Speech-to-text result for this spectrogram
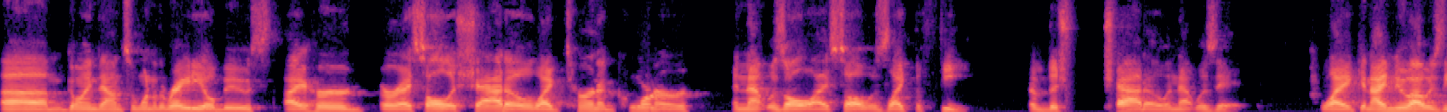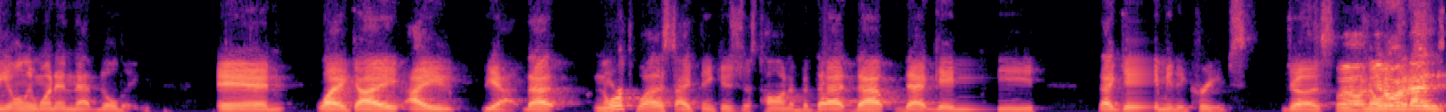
um, going down to one of the radio booths, I heard or I saw a shadow like turn a corner, and that was all I saw was like the feet of the shadow, and that was it. Like, and I knew I was the only one in that building, and like I, I, yeah, that Northwest I think is just haunted, but that that that gave me that gave me the creeps. Just well, you know, and, was,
